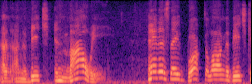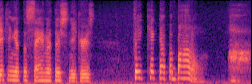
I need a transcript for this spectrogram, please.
on, on the beach in Maui. And as they walked along the beach kicking at the sand with their sneakers, they kicked up a bottle.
